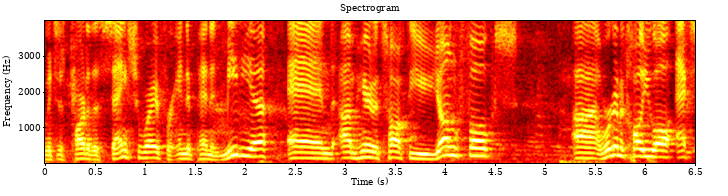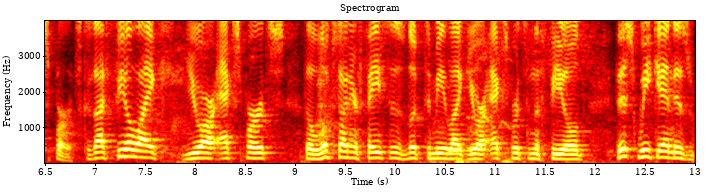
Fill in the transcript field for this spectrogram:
which is part of the Sanctuary for Independent Media. And I'm here to talk to you young folks uh, we're going to call you all experts because I feel like you are experts. The looks on your faces look to me like you are experts in the field. This weekend is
